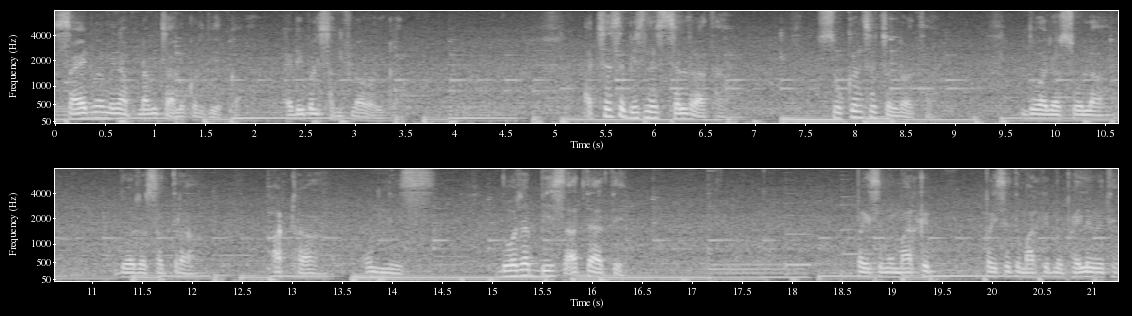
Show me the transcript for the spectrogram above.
साइड में मैंने अपना भी चालू कर दिया काम। एडिबल सनफ्लावर ऑयल का। अच्छे से बिज़नेस चल रहा था। सुकन से चल रहा था। 2016, 2017, 18, 19, 2020 आते आते पैसे में मार्केट पैसे तो मार्केट में फैले हुए थे।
